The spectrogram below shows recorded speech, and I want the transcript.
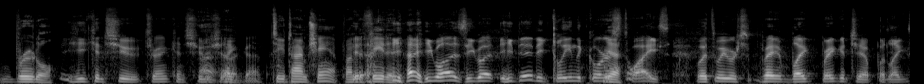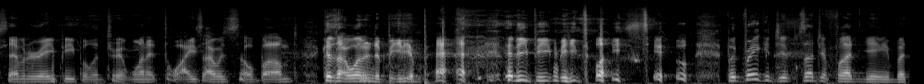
brutal. He can shoot. Trent can shoot a Uh, like shotgun. Two-time champ, undefeated. Yeah, he was. He went. He did. He cleaned the course Yeah. twice. With we were playing Blake break a chip with like seven or eight people, and Trent won it twice. I was so bummed because I wanted to beat him bad, and he beat me twice too. But break a chip, such a fun game. But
